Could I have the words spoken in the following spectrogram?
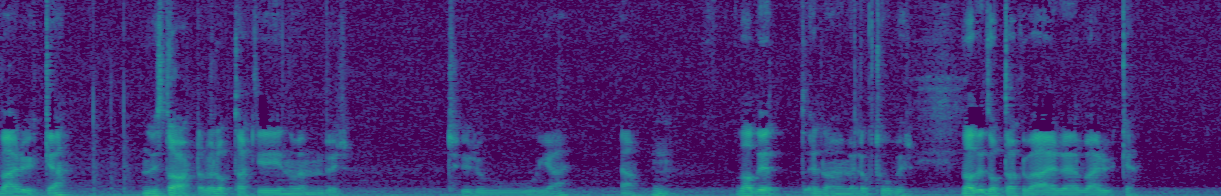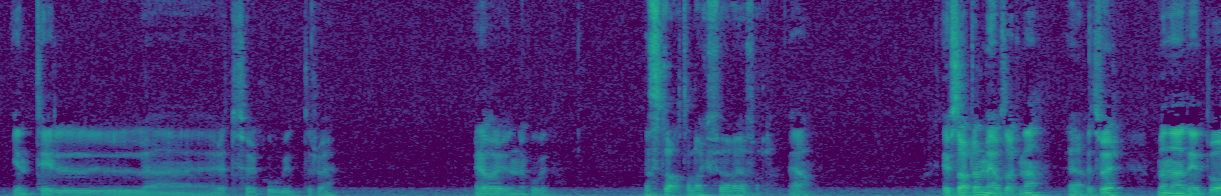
hver uke. Men vi starta vel opptak i november, tror jeg. Ja. Mm. Da hadde vi et Eller vel oktober. Da hadde vi et opptak hver, hver uke. Inntil uh, rett før covid, tror jeg. Eller var det under covid? Men starta nok før, iallfall. Ja. Vi starta med opptakene ja. rett før. Men jeg tenkte på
